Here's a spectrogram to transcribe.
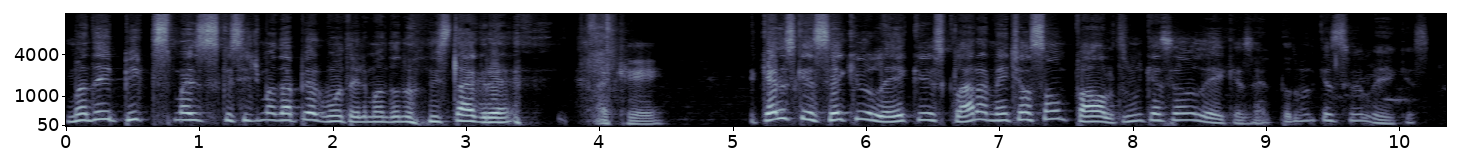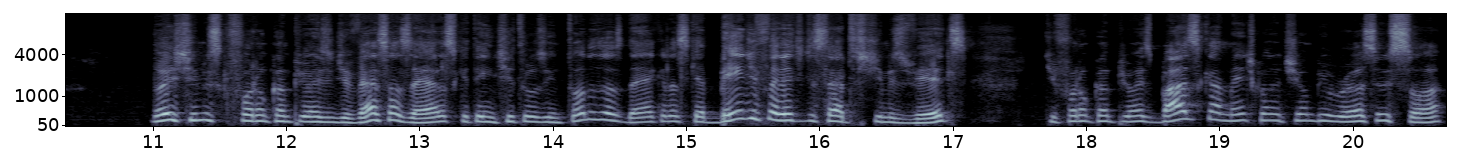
Mandei Pix, mas esqueci de mandar a pergunta. Ele mandou no Instagram. Ok. Quero esquecer que o Lakers claramente é o São Paulo. Todo mundo quer ser o Lakers, né? Todo mundo quer ser o Lakers. Dois times que foram campeões em diversas eras, que têm títulos em todas as décadas, que é bem diferente de certos times verdes, que foram campeões basicamente quando tinham Bill Russell e só,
